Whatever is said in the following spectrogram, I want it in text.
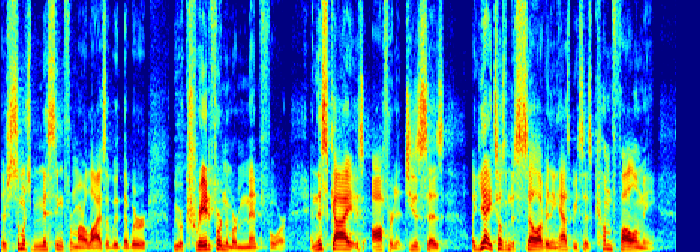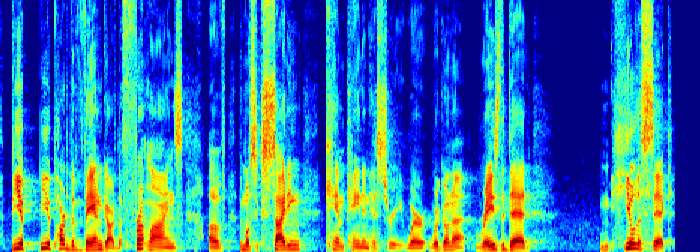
There's so much missing from our lives that, we, that we're, we were created for and that we're meant for. And this guy is offered it. Jesus says, like, yeah, he tells him to sell everything he has, but he says, come follow me. Be a, be a part of the vanguard, the front lines of the most exciting campaign in history where we're going to raise the dead, heal the sick,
